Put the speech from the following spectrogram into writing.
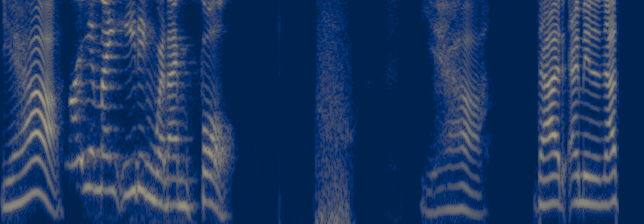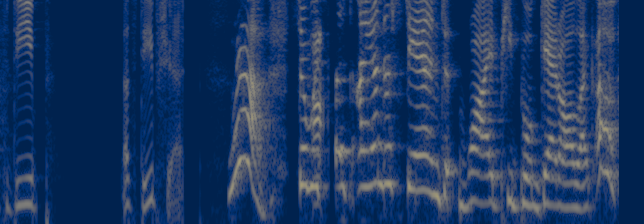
Yeah. Why am I eating when I'm full? Yeah. That I mean and that's deep. That's deep shit. Yeah. So it's like I understand why people get all like, "Oh,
